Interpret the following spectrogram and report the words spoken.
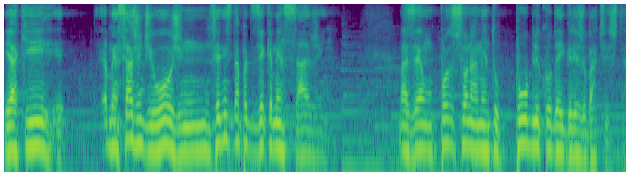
e aqui, a mensagem de hoje, não sei nem se dá para dizer que é mensagem, mas é um posicionamento público da Igreja Batista.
